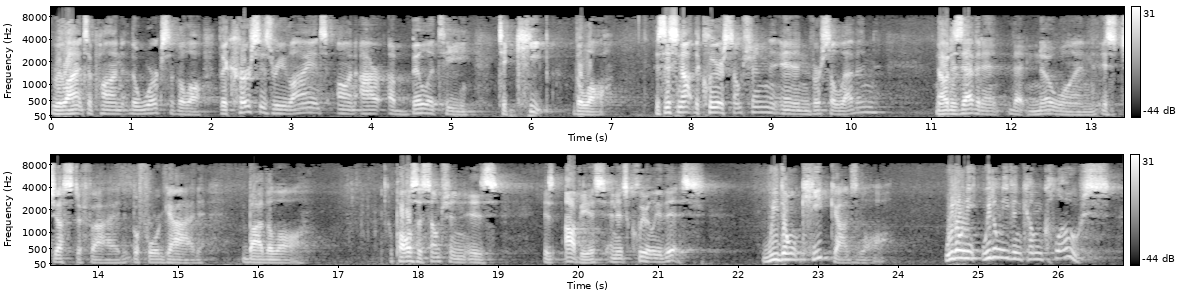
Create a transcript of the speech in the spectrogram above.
Reliance upon the works of the law. The curse is reliance on our ability to keep the law. Is this not the clear assumption in verse 11? Now it is evident that no one is justified before God by the law. Paul's assumption is, is obvious and it's clearly this. We don't keep God's law. We don't, we don't even come close.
